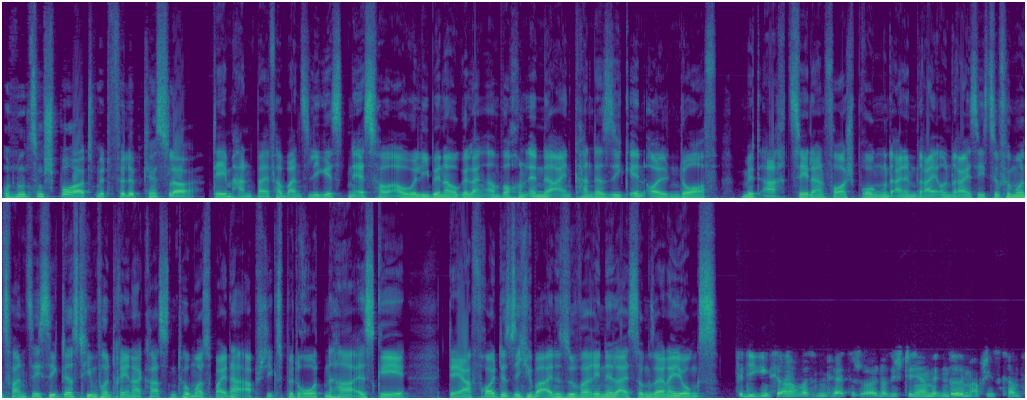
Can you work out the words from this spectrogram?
Und nun zum Sport mit Philipp Kessler. Dem Handballverbandsligisten SV Aue Liebenau gelang am Wochenende ein Kantersieg in Oldendorf. Mit acht Zählern Vorsprung und einem 33 zu 25 siegt das Team von Trainer Carsten Thomas bei der abstiegsbedrohten HSG. Der freute sich über eine souveräne Leistung seiner Jungs. Für die ging es ja auch noch was mit dem Fertigschollen, also die stehen ja mittendrin im Abschiedskampf.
